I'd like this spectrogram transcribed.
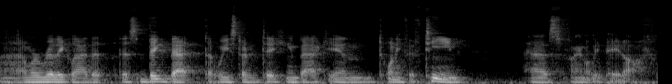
Uh, and we're really glad that this big bet that we started taking back in 2015 has finally paid off.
